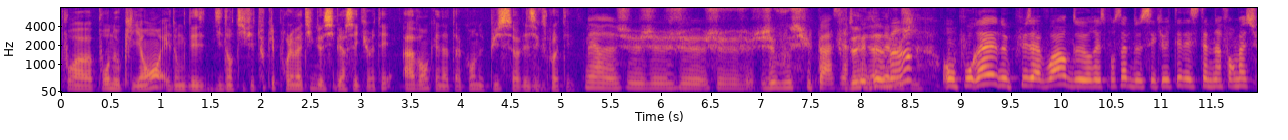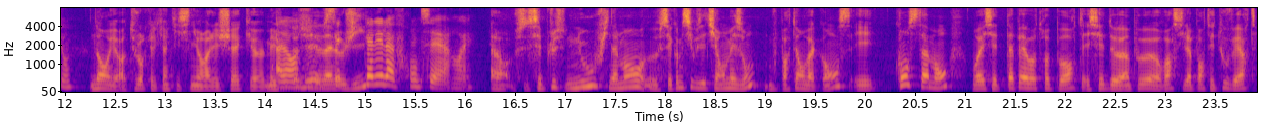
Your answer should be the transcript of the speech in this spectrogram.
pour, pour nos clients et donc d'identifier toutes les problématiques de cybersécurité avant qu'un attaquant ne puisse les exploiter. Mais euh, je, je, vous suis pas. Cest que demain, on pourrait ne plus avoir de responsable de sécurité des systèmes d'information. Non, il y aura toujours quelqu'un qui signera l'échec. Mais Alors, je, une analogie. Quelle est la frontière ouais. Alors c'est plus nous finalement, c'est comme si vous étiez en maison, vous partez en vacances et constamment, on va essayer de taper à votre porte, essayer de un peu voir si la porte est ouverte,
